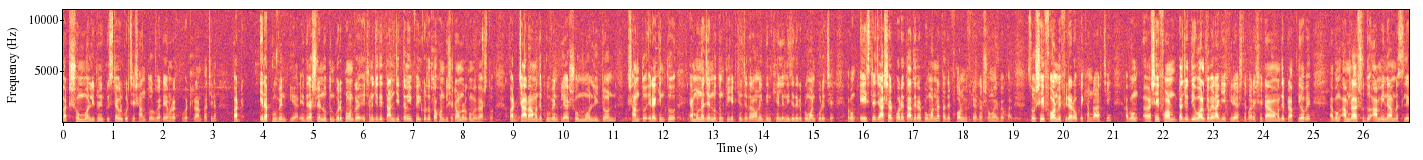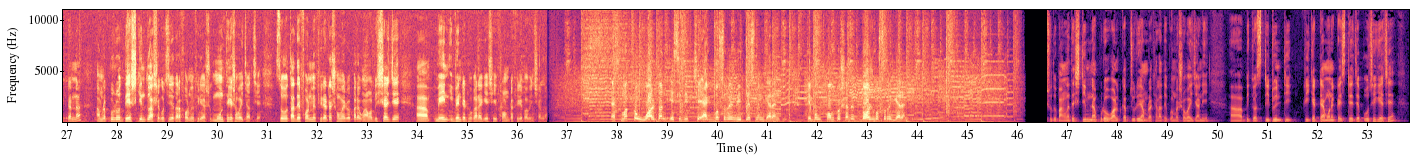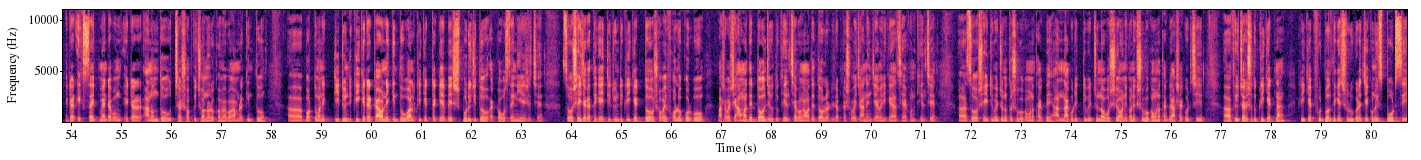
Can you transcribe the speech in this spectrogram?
বাট সৌম্য লিটন একটু স্ট্রাগল করছে শান্তর ব্যাটে আমরা খুব একটা রান পাচ্ছি না। বাট এরা প্রুভেন প্লেয়ার এদের আসলে নতুন করে প্রমাণ করে। এখানে যদি তানজিদ তামিম ফেল করতো, তখন বিষয়টা অন্যরকমভাবে আসতো। বাট যারা আমাদের প্রুভেন প্লেয়ার সৌম্য, লিটন, শান্ত, এরা কিন্তু এমন না যে নতুন ক্রিকেট খেলছে, তারা অনেক দিন খেলে নিজেদেরকে প্রমাণ করেছে। এবং এই স্টেজে আসার পরে তাদের আর প্রমাণ না, তাদের ফর্মে ফেরাটা সময়ের ব্যাপার। সো সেই ফর্মে ফেরার অপেক্ষা আমরা আছি এবং সেই ফর্মটা যদি ওয়ার্ল্ড কাপের আগে ফিরে আসতে পারে, সেটা আমাদের প্রাপ্তি হবে। এবং আমরা শুধু আমি না, আমরা সিলেক্টর না, আমরা পুরো দেশ কিন্তু আশা করছি যে তারা ফর্মে ফিরে আসুক। মন থেকে সবাই চাচ্ছে। সো তাদের ফর্মে ফেরাটা সময়ের ব্যাপার এবং আমার বিশ্বাস যে মেইন ইভেন্টে ঢোকার আগে সেই ফর্মটা ফিরে পাবে ইনশাল্লাহ একমাত্র ওয়ালটন এসি দিচ্ছে এক বছরের রিপ্লেসমেন্ট গ্যারান্টি এবং কম্প্রসারের দশ বছরের গ্যারান্টি শুধু বাংলাদেশ টিম না পুরো ওয়ার্ল্ড কাপ জুড়ে আমরা খেলা দেখব আমরা সবাই জানি। বিকজ টি টোয়েন্টি ক্রিকেটটা এমন একটা স্টেজে পৌঁছে গিয়েছে এটার এক্সাইটমেন্ট এবং এটার আনন্দ উচ্ছ্বাস সব কিছু অন্যরকম এবং আমরা কিন্তু বর্তমানে টি টোয়েন্টি ক্রিকেটের কারণে কিন্তু ওয়ার্ল্ড ক্রিকেটটাকে বেশ পরিচিত একটা অবস্থায় নিয়ে এসেছে। সো সেই জায়গা থেকে এই টি টোয়েন্টি ক্রিকেট তো সবাই ফলো করব। পাশাপাশি আমাদের দল যেহেতু খেলছে এবং আমাদের দল অলরেডি আপনারা সবাই জানেন যে আমেরিকায় আছে, এখন খেলছে। সো সেই টিমের জন্য তো শুভকামনা থাকবে। আর নাগরিক টিভির জন্য অবশ্যই অনেক অনেক শুভকামনা থাকবে আশা করছি। ফিউচারে শুধু ক্রিকেট না ক্রিকেট ফুটবল থেকে শুরু করে যে কোনো স্পোর্টসই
